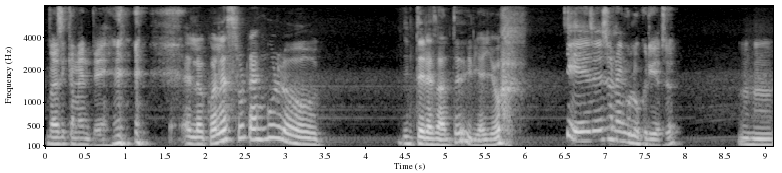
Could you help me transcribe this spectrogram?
básicamente. Lo cual es un ángulo interesante, diría yo. Sí, es, es un ángulo curioso. Ujú.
